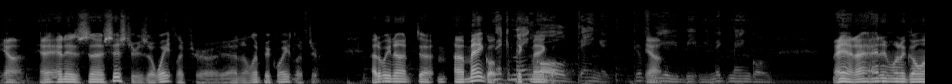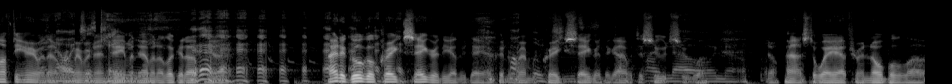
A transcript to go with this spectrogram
Yeah, and, and his uh, sister is a weightlifter, an Olympic weightlifter. How do we not? Uh, uh, Mangold. Nick, Nick Mangold. Dang it! Good for yeah. you. You beat me, Nick Mangold. Man, I, I, didn't want to go off the air without know, remembering that name and having to look it up. Yeah. I had to Google Craig Sager the other day. I couldn't remember oh, Craig Jesus. Sager, the guy with the suits no, who uh, no. you know, passed away after a noble uh,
